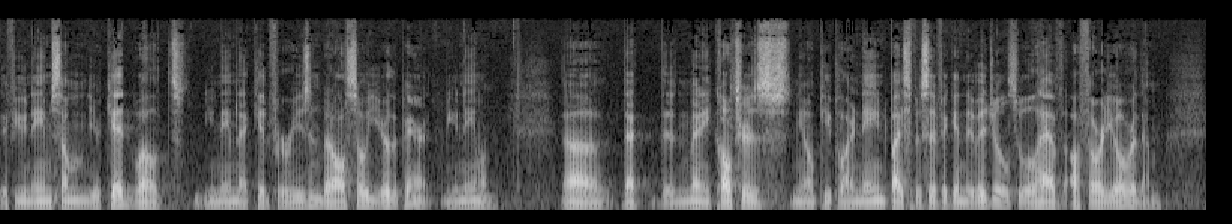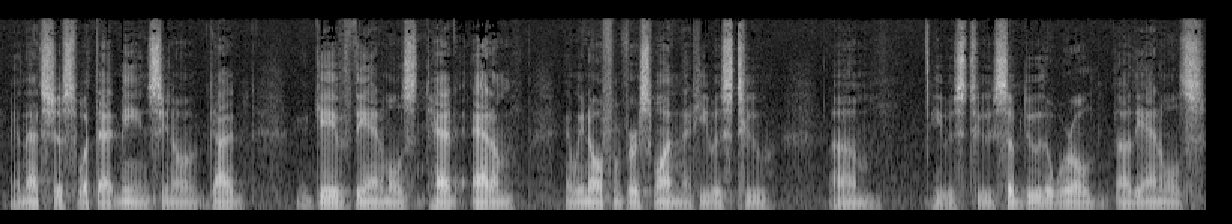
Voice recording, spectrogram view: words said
If you name some your kid, well, you name that kid for a reason, but also you're the parent. You name them. Uh, that in many cultures, you know, people are named by specific individuals who will have authority over them. And that's just what that means. You know, God gave the animals, had Adam, and we know from verse 1 that he was to, um, he was to subdue the world, uh, the animals,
